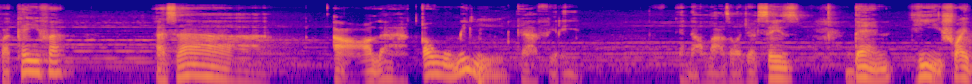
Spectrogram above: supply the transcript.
فكيف أساء على قوم الكافرين And Allah Azza wa Jal says, Then he, Shuaib,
